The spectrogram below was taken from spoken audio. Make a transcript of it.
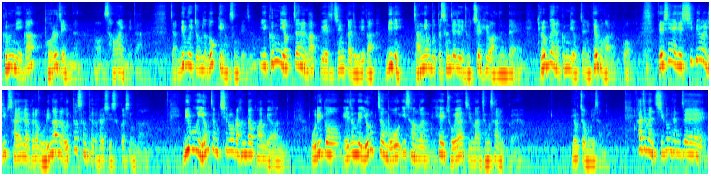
금리가 벌어져 있는 어, 상황입니다. 자 미국이 좀 더 높게 형성되죠. 이 금리 역전을 막기 위해서 지금까지 우리가 미리 작년부터 선제적인 조치를 해왔는데 결국에는 금리 역전이 되고 말았고 대신에 이제 11월 24일날 그럼 우리나라는 어떤 선택을 할 수 있을 것인가? 미국이 0.75를 한다고 하면 우리도 예정대 0.5 이상은 해줘야지만 정상일 거예요. 0.5 이상은. 하지만 지금 현재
